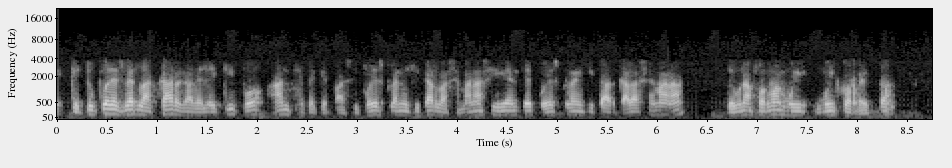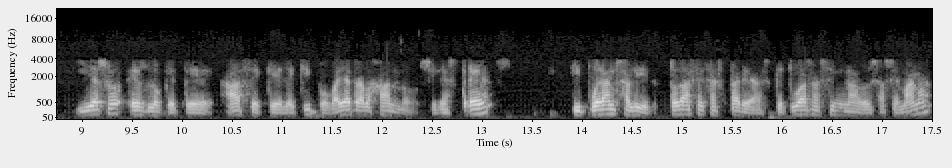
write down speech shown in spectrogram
que, tú puedes ver la carga del equipo antes de que pase. Puedes planificar la semana siguiente, puedes planificar cada semana de una forma muy, muy correcta. Y eso es lo que te hace que el equipo vaya trabajando sin estrés y puedan salir todas esas tareas que tú has asignado esa semana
